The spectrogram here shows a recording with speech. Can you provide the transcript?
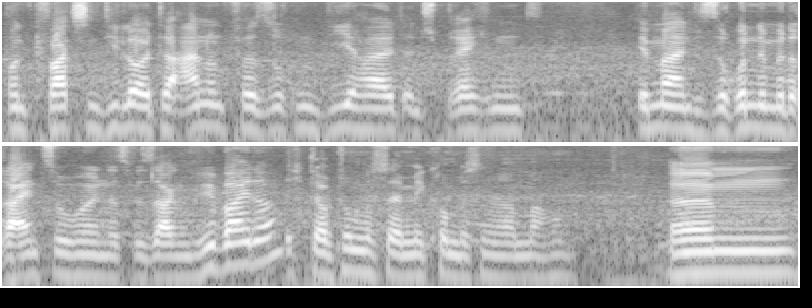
und quatschen die Leute an und versuchen die halt entsprechend immer in diese Runde mit reinzuholen, dass wir sagen, wir beide. Ich glaube, du musst dein Mikro ein bisschen höher machen. Ähm,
